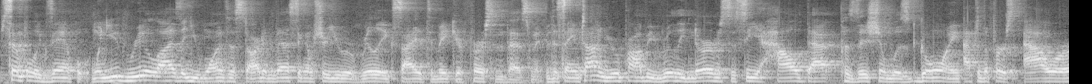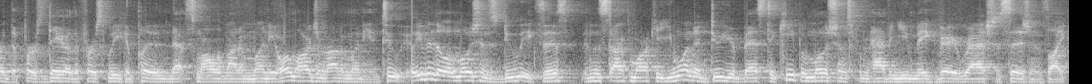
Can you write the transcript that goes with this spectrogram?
Simple example, when you realized that you wanted to start investing, I'm sure you were really excited to make your first investment. At the same time, you were probably really nervous to see how that position was going after the first hour, the first day, or the first week of putting that small amount of money or large amount of money into it. So even though emotions do exist in the stock market, you want to do your best to keep emotions from having you make very rash decisions like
